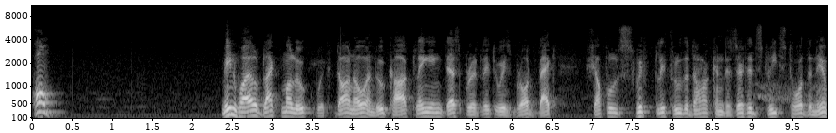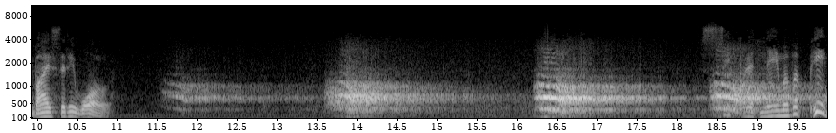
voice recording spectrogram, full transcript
Come. Meanwhile, Black Maluk, with D'Arnot and Uka clinging desperately to his broad back, shuffles swiftly through the dark and deserted streets toward the nearby city wall. Sacred name of a pig,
